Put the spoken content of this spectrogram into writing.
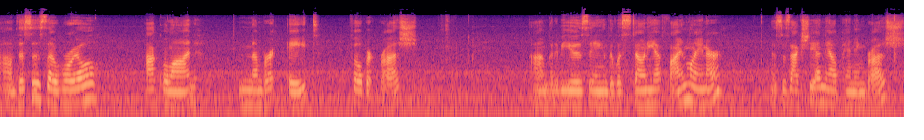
Um, this is the Royal Aqualon number 8 filbert brush. I'm going to be using the Winstonia fine liner. This is actually a nail painting brush.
